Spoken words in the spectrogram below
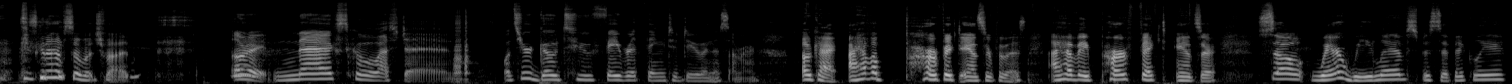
He's gonna have so much fun. All right, next question. What's your go-to favorite thing to do in the summer? Okay, I have a perfect answer for this. I have a perfect answer. So, where we live specifically,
